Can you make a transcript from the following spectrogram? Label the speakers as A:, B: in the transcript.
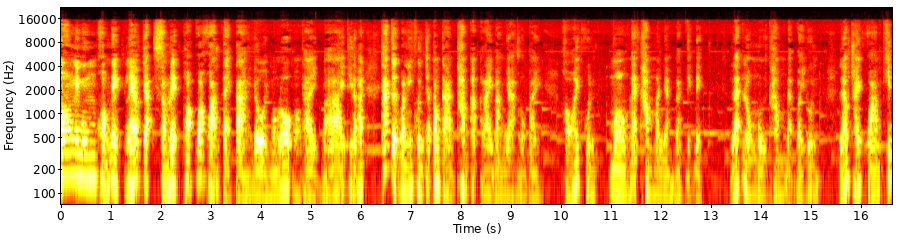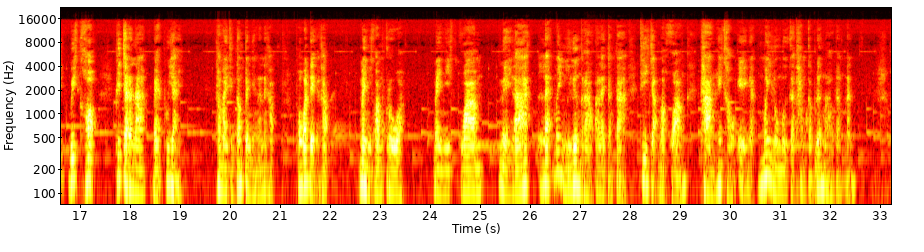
A: มองในมุมของเด็กแล้วจะสำเร็จเพราะว่าความแตกต่างโดยมองโลกมองไทยบายธีรพัฒน์ถ้าเกิดวันนี้คุณจะต้องการทำอะไรบางอย่างลงไป ขอให้คุณมองและทำมันอย่างแบบเด็กๆ และลงมือทำแบบวัยรุ่น แล้วใช้ความคิดวิเคราะห์ พิจารณาแบบผู้ใหญ่ทำไมถึงต้องเป็นอย่างนั้นนะครับ เพราะว่าเด็กครับ ไม่มีความกลัว ไม่มีความ เหนื่อยล้าและไม่มีเรื่องราวอะไรต่างๆ ที่จะมาขวางทางให้เขาเองเนี่ยไม่ลงมือกระทำกับเรื่องราวดังนั้น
